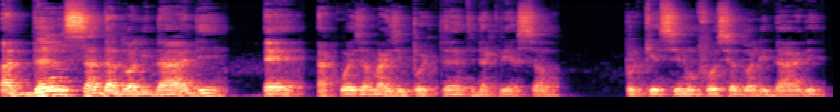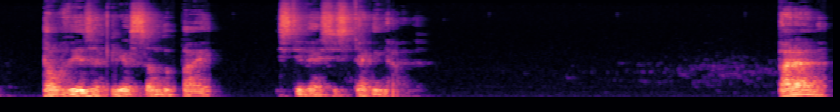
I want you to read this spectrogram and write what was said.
A dança da dualidade é a coisa mais importante da criação, porque se não fosse a dualidade, talvez a criação do Pai estivesse estagnada. Parada,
